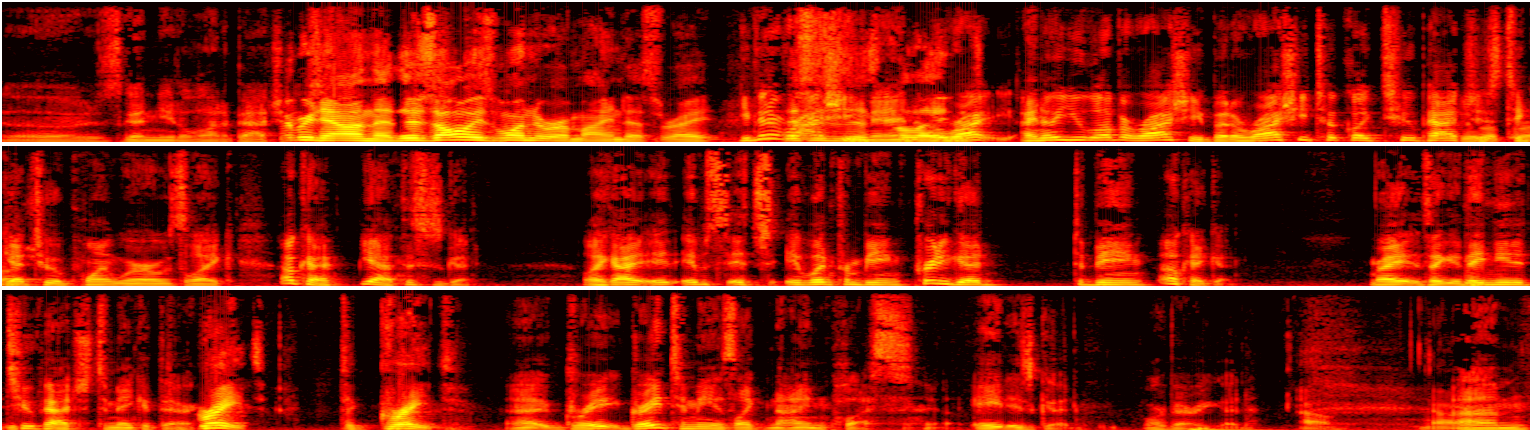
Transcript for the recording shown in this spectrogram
uh, it's going to need a lot of patches. Every now and then, there's always one to remind us, right? Even This is Arashi, man. the latest- Ara- I know you love Arashi, but Arashi took like two patches love to get to a point where I was like, okay, yeah, this is good. Like I, it, it was, it's, it went from being pretty good to being okay, good. Right? It's like they needed two patches to make it there. Great. It's great. Uh, great, great to me is like nine plus. Eight is good or very good. Oh, all right. Um,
